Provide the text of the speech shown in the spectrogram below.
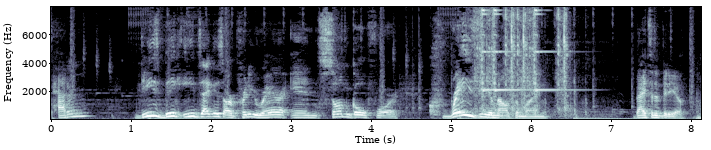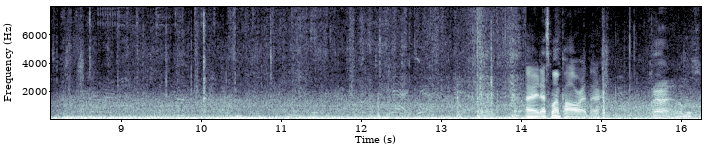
Pattern? These big E jackets are pretty rare and some go for crazy amounts of money. Back to the video. All right, that's my pile right there. All right, let me see.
